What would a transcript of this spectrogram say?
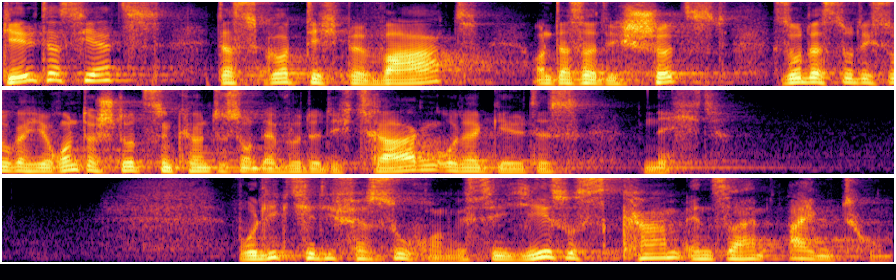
Gilt das jetzt, dass Gott dich bewahrt und dass er dich schützt, so dass du dich sogar hier runterstürzen könntest und er würde dich tragen oder gilt es nicht? Wo liegt hier die Versuchung? Wisst ihr, Jesus kam in sein Eigentum.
